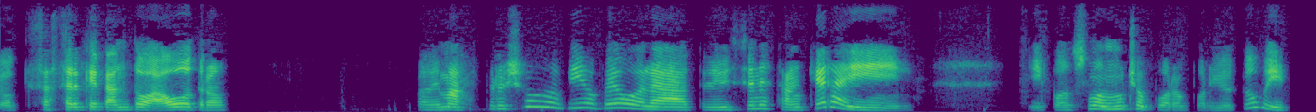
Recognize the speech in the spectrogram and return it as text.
o que se acerque tanto a otro. Además, pero yo veo, veo la televisión extranjera y, y consumo mucho por, por YouTube y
